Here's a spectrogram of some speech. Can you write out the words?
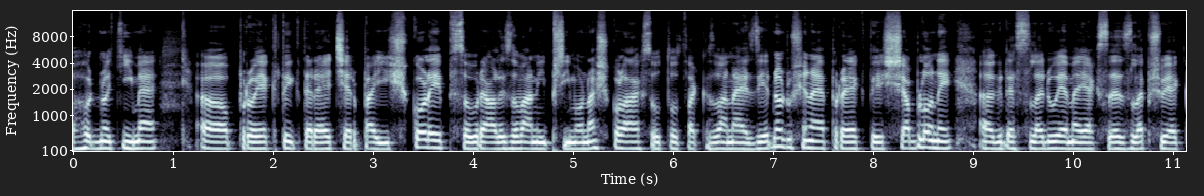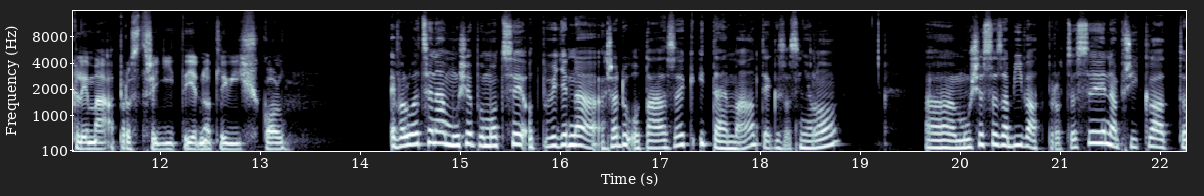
hodnotíme projekty, které čerpají školy, jsou realizovány přímo na školách, jsou to takzvané zjednodušené projekty, šablony, kde sledujeme, jak se zlepšuje klima a prostředí jednotlivých škol. Evaluace nám může pomoci odpovědět na řadu otázek i témat, jak zaznělo. Může se zabývat procesy, například e,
